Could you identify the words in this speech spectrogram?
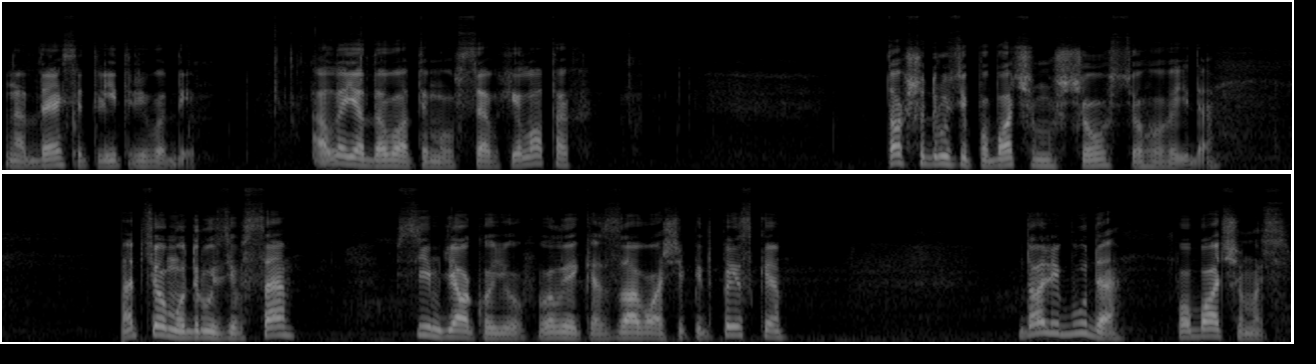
на 10 літрів води. Але я даватиму все в хілатах. Так що, друзі, побачимо, що з цього вийде. На цьому, друзі, все. Всім дякую велике за ваші підписки. Далі буде. Побачимось.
